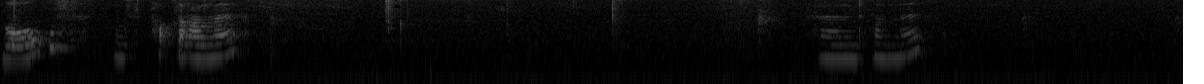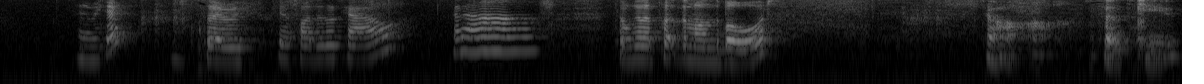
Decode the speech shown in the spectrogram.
balls. And just pop that on there, and one there. There we go. So we have our little cow. Ta-da! So I'm going to put them on the board. Oh, so cute.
